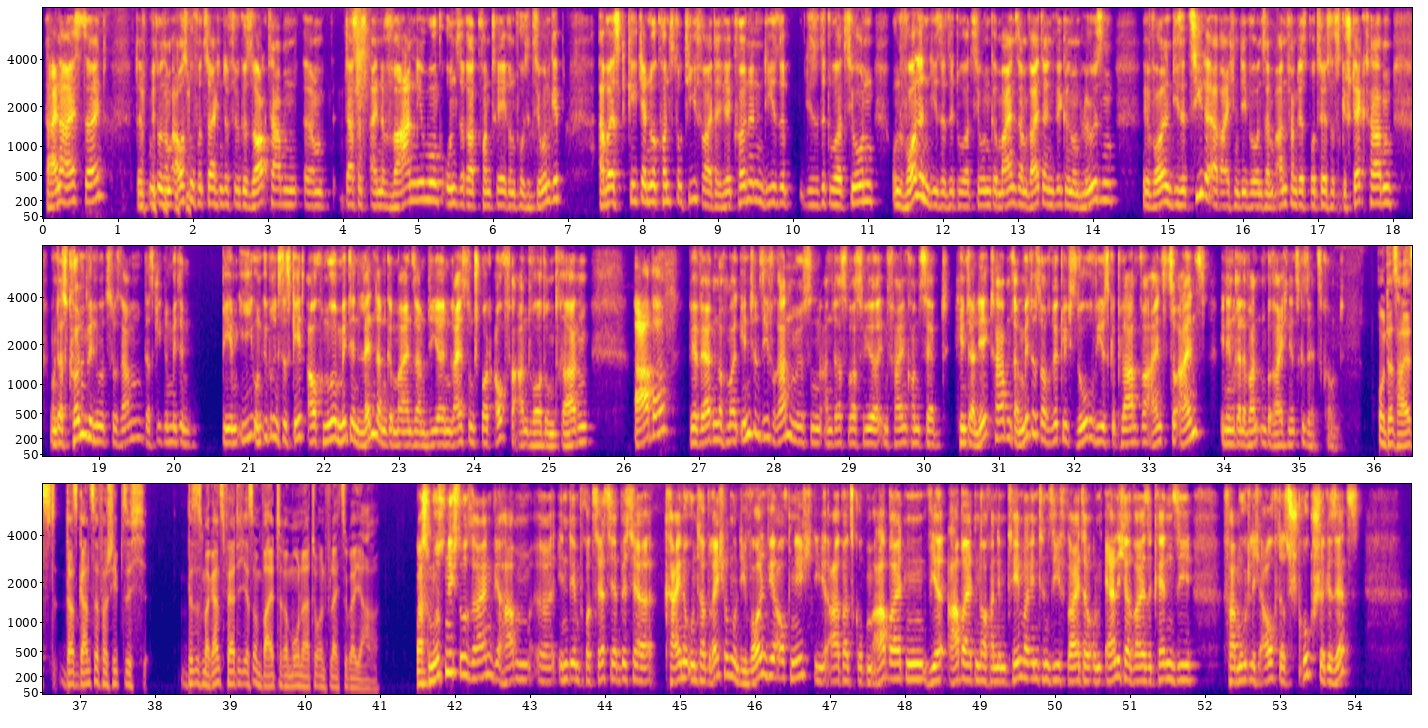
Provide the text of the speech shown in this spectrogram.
keine Eiszeit, mit unserem Ausrufezeichen dafür gesorgt haben, ähm, dass es eine Wahrnehmung unserer konträren Position gibt. Aber es geht ja nur konstruktiv weiter. Wir können diese, diese Situation und wollen diese Situation gemeinsam weiterentwickeln und lösen. Wir wollen diese Ziele erreichen, die wir uns am Anfang des Prozesses gesteckt haben. Und das können wir nur zusammen. Das geht nur mit dem BMI. Und übrigens, es geht auch nur mit den Ländern gemeinsam, die ja im Leistungssport auch Verantwortung tragen. Aber wir werden noch mal intensiv ran müssen an das, was wir im Feinkonzept hinterlegt haben, damit es auch wirklich so, wie es geplant war, eins zu eins in den relevanten Bereichen ins Gesetz kommt. Und das heißt, das Ganze verschiebt sich, bis es mal ganz fertig ist, um weitere Monate und vielleicht sogar Jahre. Das muss nicht so sein. Wir haben äh, in dem Prozess ja bisher keine Unterbrechung und die wollen wir auch nicht. Die Arbeitsgruppen arbeiten. Wir arbeiten auch an dem Thema intensiv weiter und ehrlicherweise kennen Sie vermutlich auch das Strucksche Gesetz.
